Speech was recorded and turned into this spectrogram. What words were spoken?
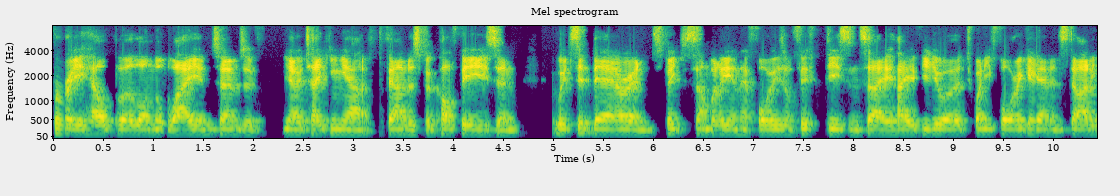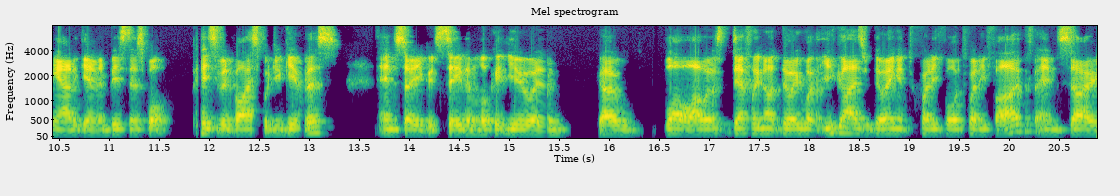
free help along the way in terms of, you know, taking out founders for coffees and we'd sit there and speak to somebody in their 40s or 50s and say, hey, if you were 24 again and starting out again in business, what piece of advice would you give us? And so you could see them look at you and go, whoa, I was definitely not doing what you guys were doing at 24, 25. And so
